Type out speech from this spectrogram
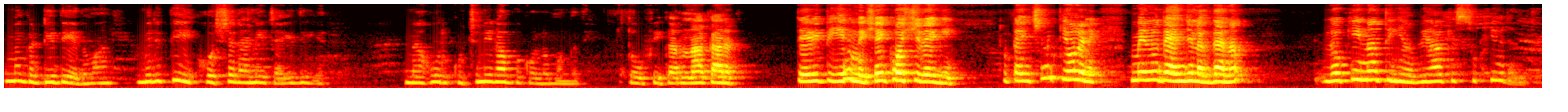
ਤੇ ਮੈਂ ਗੱਡੀ ਦੇ ਦੇਵਾਂਗੀ। ਮੇਰੀ ਧੀ ਖੁਸ਼ ਰਹਿਣੀ ਚਾਹੀਦੀ ਹੈ। ਮੈਂ ਹੋਰ ਕੁਝ ਨਹੀਂ ਰੱਬ ਕੋਲੋਂ ਮੰਗਦੀ। ਤੂੰ ਫਿਕਰ ਨਾ ਕਰ। ਤੇਰੀ ਧੀ ਹਮੇਸ਼ਾ ਹੀ ਖੁਸ਼ ਰਹੇਗੀ। ਤੂੰ ਟੈਨਸ਼ਨ ਕਿਉਂ ਲੈਣੀ? ਮੈਨੂੰ ਤਾਂ ਇੰਜ ਲੱਗਦਾ ਨਾ, ਲੋਕੀ ਨਾ ਧੀਆਂ ਵਿਆਹ ਕੇ ਸੁਖੀ ਹੋ ਜਾਂਦੇ ਨੇ।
